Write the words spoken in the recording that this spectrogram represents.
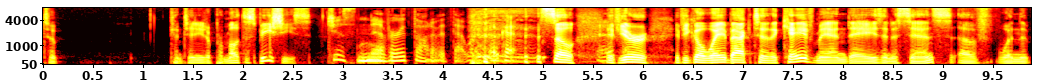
to continue to promote the species. Just never thought of it that way. Okay. So if you're if you go way back to the caveman days, in a sense of when the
